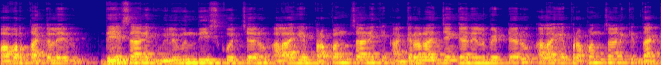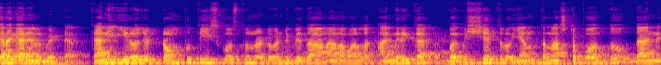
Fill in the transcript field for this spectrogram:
పవర్ తగ్గలేదు. దేశానికి విలువను తీసుకొచ్చారు. అలాగే ప్రపంచానికి అగ్రరాజ్యంగా నిలబెట్టారు. అలాగే ప్రపంచానికి దగ్గరగా నిలబెట్టారు. కానీ ఈరోజు ట్రంప్ తీసుకొస్తున్నటువంటి విధానాల వల్ల అమెరికా భవిష్యత్తులో ఎంత నష్టపోద్దో దాన్ని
